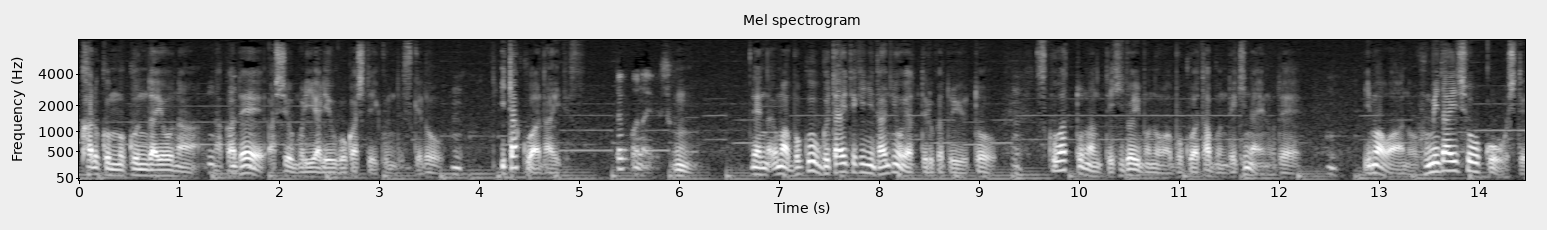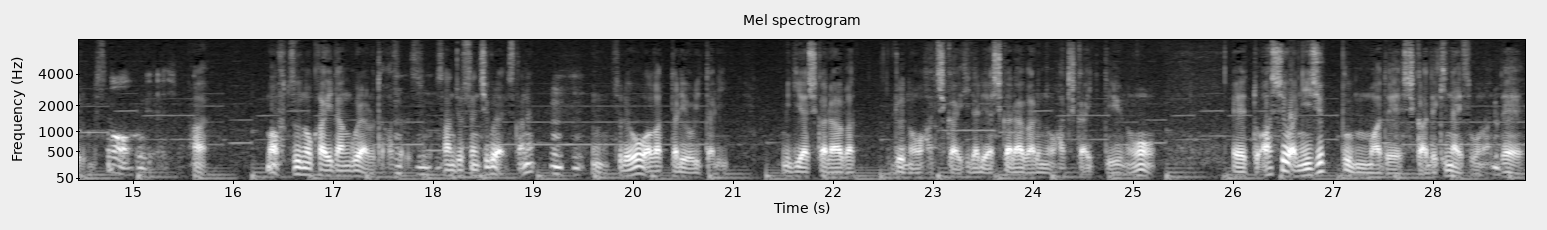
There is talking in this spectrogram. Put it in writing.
軽くむくんだような中で足を無理やり動かしていくんですけど、うん。痛くはないです、痛くはないですか、うん。でまあ、僕具体的に何をやってるかというと、うん。スクワットなんてひどいものは僕は多分できないので、うん。今はあの踏み台昇降をしてるんですね、ああ、踏み台でしはい。まあ、普通の階段ぐらいの高さです、うんうん3 0センチぐらいですかね、ょ。うん。それを上がったり降りたり右足から上がるのを8回左足から上がるのを8回っていうのを、えー、と足は20分までしかできないそうなんで、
